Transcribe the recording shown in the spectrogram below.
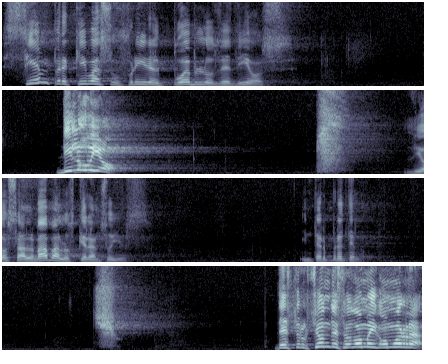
Siempre que iba a sufrir el pueblo de Dios, diluvio, Dios salvaba a los que eran suyos. Interprételo. Destrucción de Sodoma y Gomorra.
